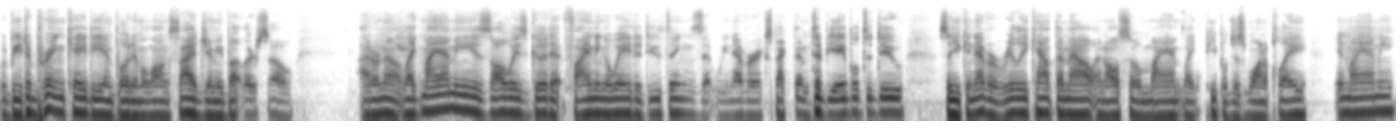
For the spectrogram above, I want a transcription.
would be to bring KD and put him alongside Jimmy Butler. So I don't know. Like Miami is always good at finding a way to do things that we never expect them to be able to do. So you can never really count them out. And also Miami, like people just want to play in Miami.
